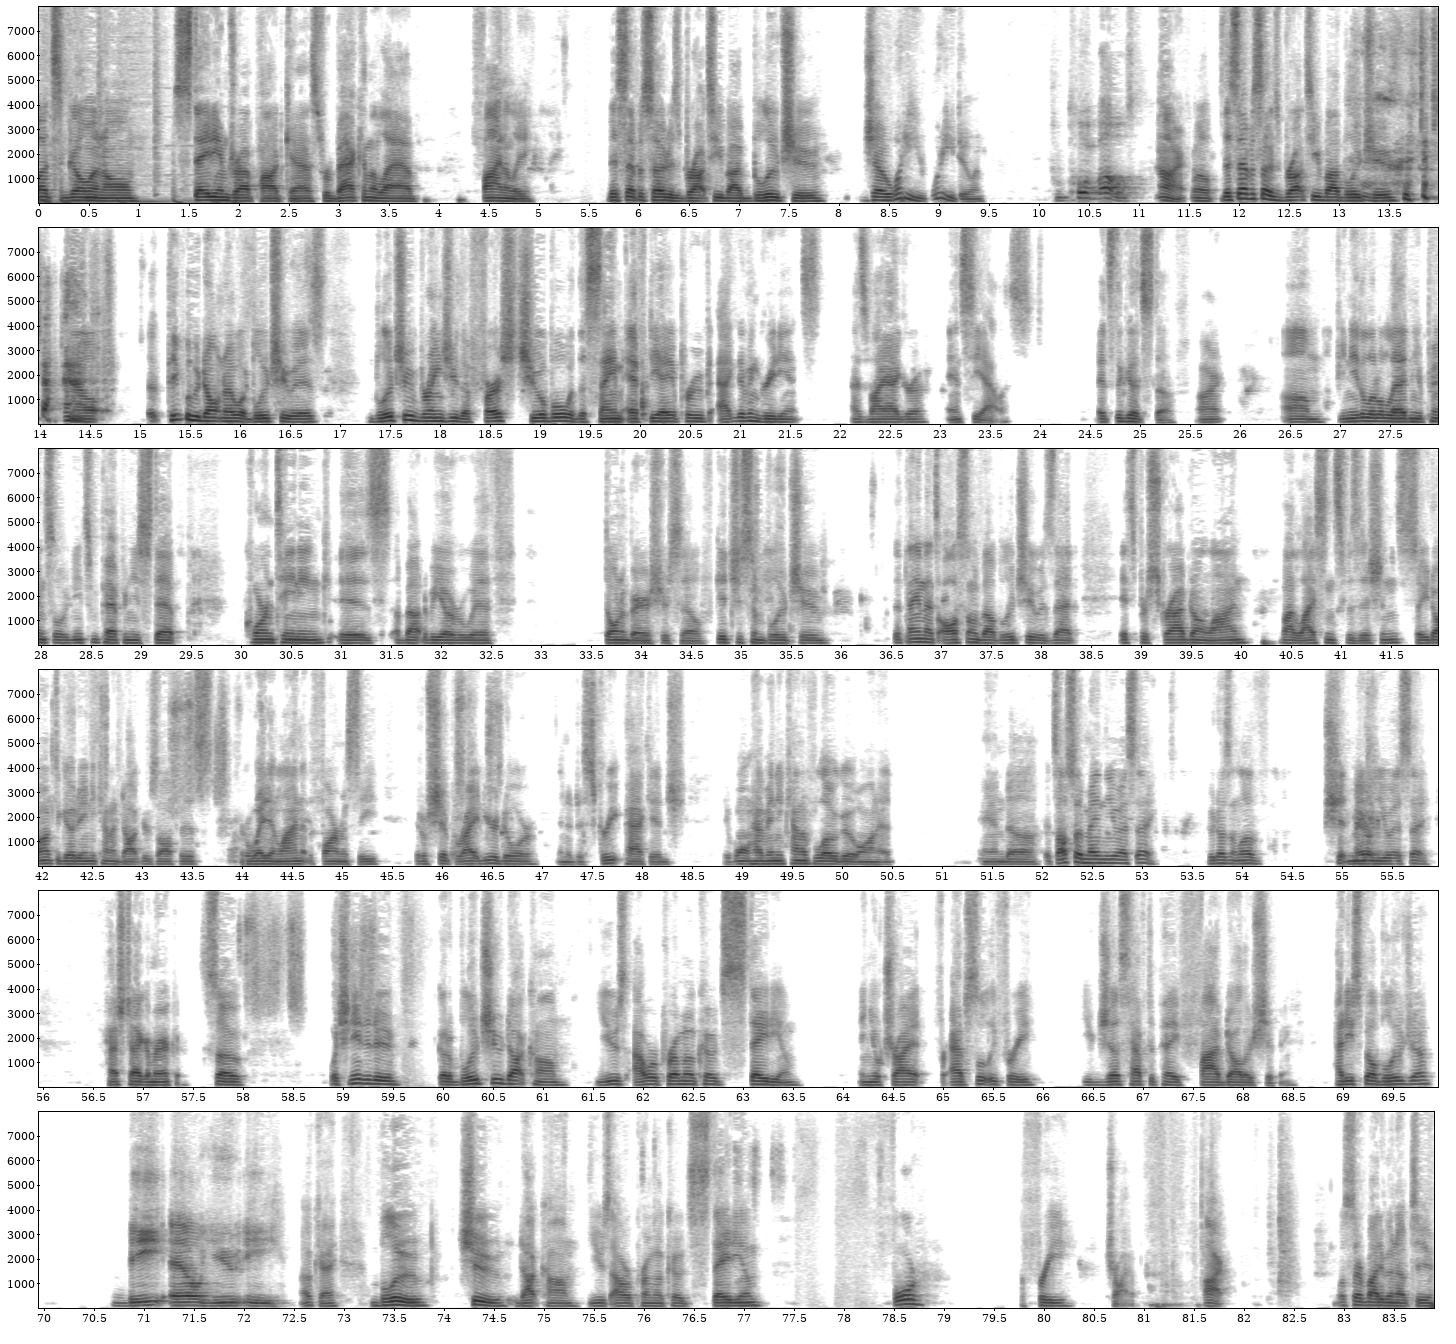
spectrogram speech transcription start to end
What's going on? Stadium Drive Podcast. We're back in the lab. Finally. This episode is brought to you by Blue Chew. Joe, what are you what are you doing? I'm pulling bubbles. All right. Well, this episode is brought to you by Blue Chew. now, people who don't know what Blue Chew is, Blue Chew brings you the first chewable with the same FDA approved active ingredients as Viagra and Cialis. It's the good stuff. All right. Um, if you need a little lead in your pencil, you need some pep in your step, quarantining is about to be over with. Don't embarrass yourself. Get you some Blue Chew. The thing that's awesome about Blue Chew is that it's prescribed online by licensed physicians, so you don't have to go to any kind of doctor's office or wait in line at the pharmacy. It'll ship right to your door in a discreet package. It won't have any kind of logo on it, and uh, it's also made in the USA. Who doesn't love shit made in the USA? Hashtag America. So, what you need to do, go to bluechew.com, use our promo code STADIUM, and you'll try it for absolutely free. You just have to pay $5 shipping. How do you spell blue, Joe? B L U E. Okay. Bluechew.com. Use our promo code STADIUM for a free trial. All right. What's everybody been up to?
